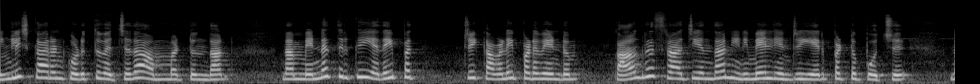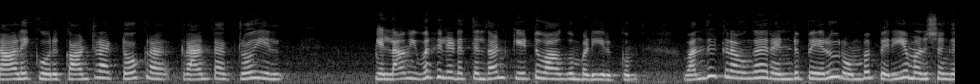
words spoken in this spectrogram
இங்கிலீஷ்காரன் கொடுத்து வச்சது அம் மட்டும்தான் நம் எண்ணத்திற்கு எதை பற்றி கவலைப்பட வேண்டும்? காங்கிரஸ் ராஜ்யம்தான் இனிமேல் என்று ஏற்பட்டு போச்சு. நாளைக்கு ஒரு கான்ட்ராக்டோ கிராண்டாக்டோ எல் எல்லாம் இவர்களிடத்தில் தான் கேட்டு வாங்கும்படி இருக்கும். வந்திருக்கிறவங்க ரெண்டு பேரும் ரொம்ப பெரிய மனுஷங்க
